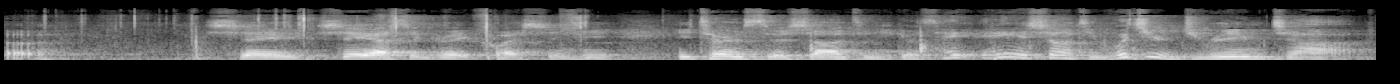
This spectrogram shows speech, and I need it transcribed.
Uh, Shay, Shay asked a great question. He, he turns to Ashanti. And he goes, Hey, hey Ashanti, what's your dream job?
